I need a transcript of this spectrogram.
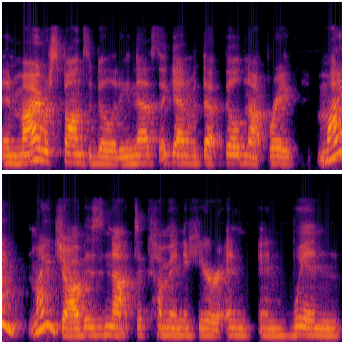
And my responsibility, and that's again with that build, not break. My my job is not to come in here and and win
